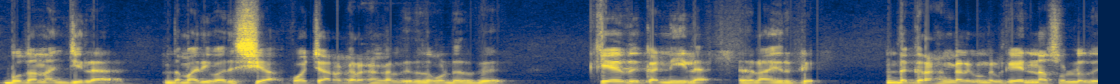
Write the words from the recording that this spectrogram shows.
புதன் அஞ்சில் இந்த மாதிரி வரிசையாக கோச்சார கிரகங்கள் இருந்து கொண்டு இருக்குது கேது கண்ணியில் இதெல்லாம் இருக்குது இந்த கிரகங்கள் இவங்களுக்கு என்ன சொல்லுது?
